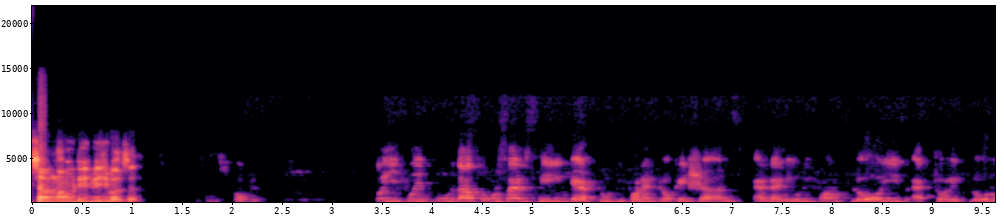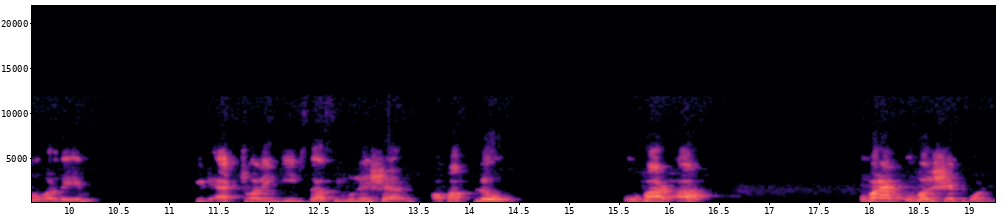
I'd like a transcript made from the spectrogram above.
Sir, now it is visible, sir. Okay. So if we put the source and sink at two different locations and an uniform flow is actually flown over them, it actually gives the simulation of a flow over a over an oval shaped body.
